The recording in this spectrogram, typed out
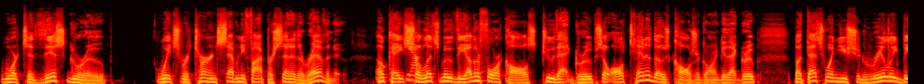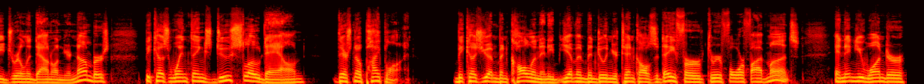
were to this group which returned 75% of the revenue Okay, yeah. so let's move the other four calls to that group. So all 10 of those calls are going to that group. But that's when you should really be drilling down on your numbers because when things do slow down, there's no pipeline because you haven't been calling any, you haven't been doing your 10 calls a day for three or four or five months. And then you wonder,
